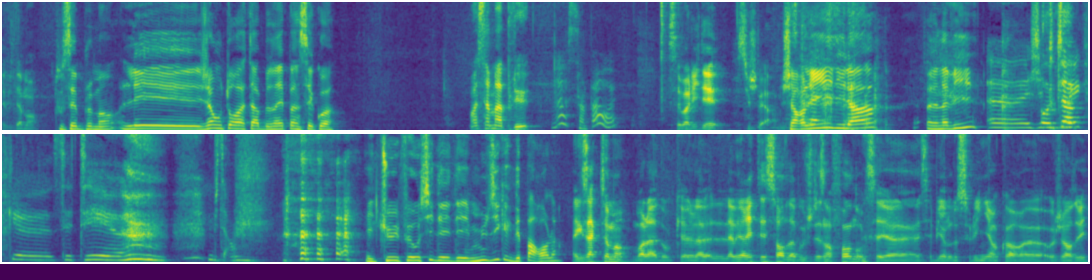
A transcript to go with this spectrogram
évidemment. tout simplement. Les gens autour de la table, vous en avez pensé quoi? Moi, ça m'a plu. Ah, sympa, ouais. C'est validé, super. Charlie, Lila, un avis Euh, J'ai trouvé top. que c'était euh, bien. Et tu fais aussi des, des musiques avec des paroles. Exactement, voilà, donc euh, la, la vérité sort de la bouche des enfants, donc c'est euh, c'est bien de le souligner encore euh, aujourd'hui.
